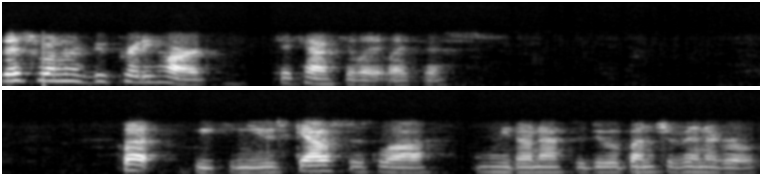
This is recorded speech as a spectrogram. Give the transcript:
this one would be pretty hard to calculate like this. But we can use Gauss's law, and we don't have to do a bunch of integrals.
